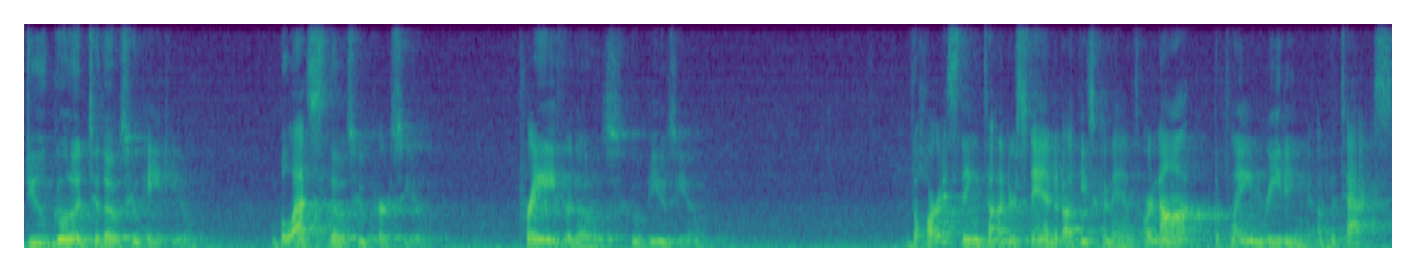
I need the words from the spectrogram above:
Do good to those who hate you, bless those who curse you, pray for those who abuse you. The hardest thing to understand about these commands are not the plain reading of the text.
